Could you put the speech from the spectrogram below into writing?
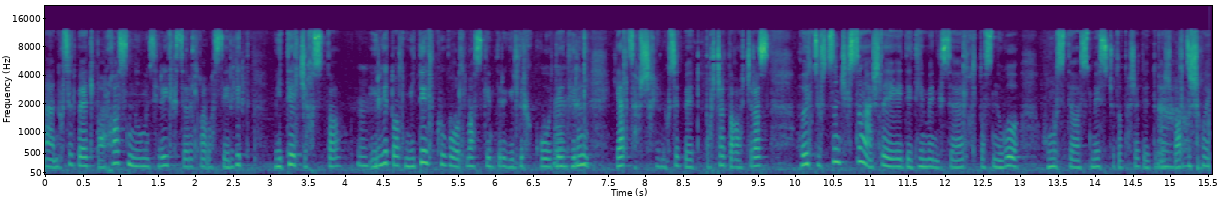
нөхцөл байдалд орхоос нь өмнө сэргийлэх зорилгоор бас иргэд мэдээлж явах хэвээр. Иргэд бол мэдээлэхгүйгүй улмаас гэмтрийг илэрхгүй тий тэр нь ял завших юм нөхцөл байдалд орчод байгаа учраас хууль зөрчсөн ч гэсэн ажлаа хийгээд идэг юм байна гэсэн ойлголт бас нөгөө хүмүүстэй бас мессежудад очоод идэг гэж болзошгүй.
